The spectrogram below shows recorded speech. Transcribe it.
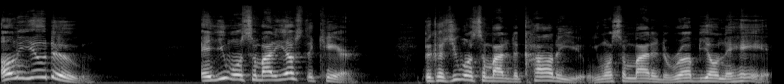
Only you do. And you want somebody else to care because you want somebody to coddle you. You want somebody to rub you on the head,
